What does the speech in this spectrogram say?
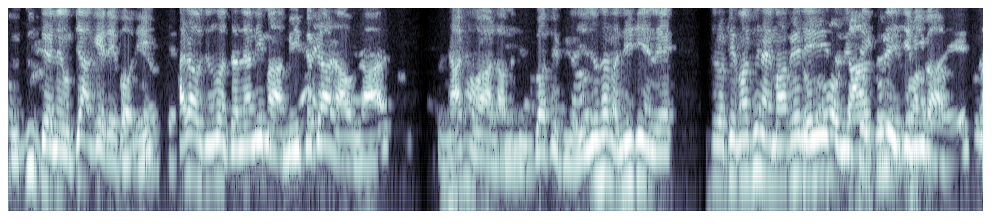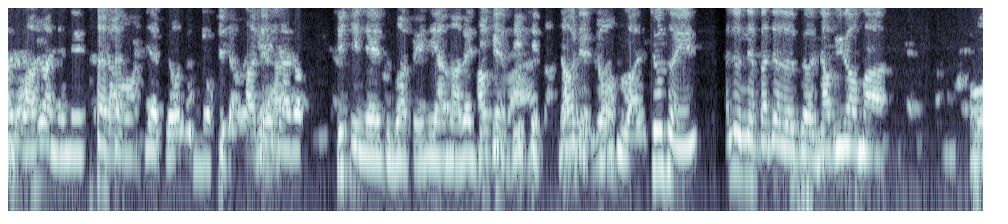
သူသူတဲလန်ကိုပြခဲ့တယ်ပေါ့လေအဲ့တော့ကျွန်တော်ဇလန်လေးမှာအမေပြပြတာဟုတ်လားနားထောင်ရလားမသိဘူးသူကဖြစ်ပြီးတော့ရေစုံခန်းမှာနေချင်းလဲဆိုတော့ပြင်ကောင်းဖြစ်နိုင်မှာပဲလေဆိုပြီးစိတ်ကူးနေရှင်းပြီးပါတယ်ကိုဒါကကလည်းနည်းနည်းအကြောင်းပြပြောသူမျိုးဖြစ်တာပဲအဲဒါတော့ဖြစ်ချင်တဲ့သူကဘယ်နေရာမှာပဲလေ့ကျင့်လေ့ကျင့်ပါဟုနော်တ်တယ်ပြောသူကအကျိုးဆိုရင်အဲ့လိုနဲ့ပတ်သက်လို့ပြောနောက်ပြီးတော့မှဟို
